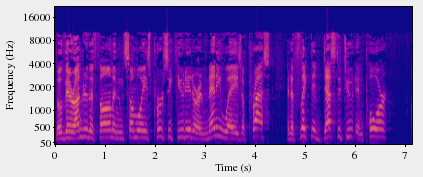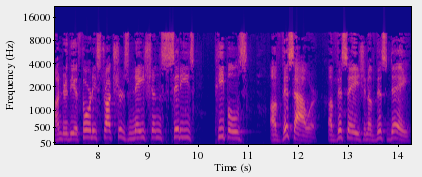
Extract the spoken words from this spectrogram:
Though they're under the thumb and in some ways persecuted or in many ways oppressed and afflicted, destitute and poor, under the authority structures, nations, cities, peoples of this hour, of this age, and of this day,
